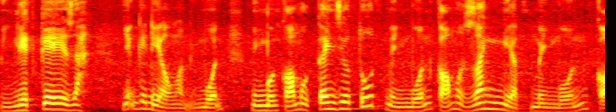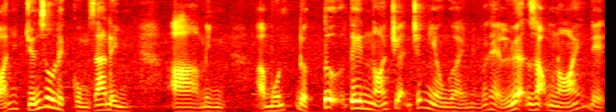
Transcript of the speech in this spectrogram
Mình liệt kê ra những cái điều mà mình muốn. Mình muốn có một kênh youtube mình muốn có một doanh nghiệp mình muốn có những chuyến du lịch cùng gia đình. À, mình à, muốn được tự tin nói chuyện trước nhiều người mình có thể luyện giọng nói để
